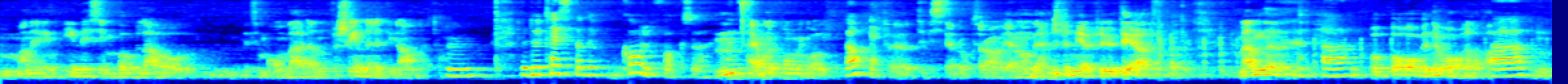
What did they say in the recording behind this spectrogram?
Man är inne i sin bubbla och liksom omvärlden försvinner lite grann. Mm. Men du testade golf också? Mm, jag håller på med golf okay. för, till viss del också, då, även om det har blivit nedprioriterat. Men ja. på, på hobbynivå i alla fall. Ja. Mm.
